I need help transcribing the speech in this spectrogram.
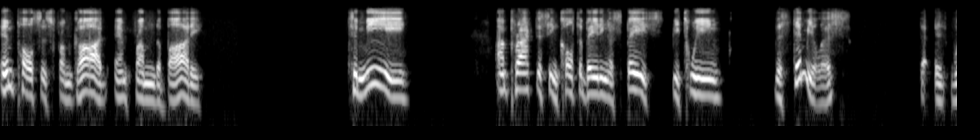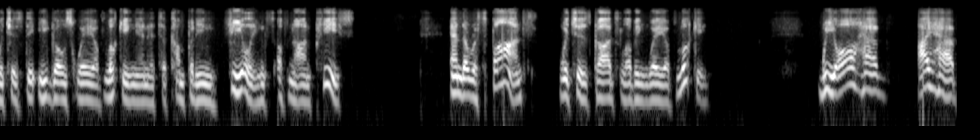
impulses from God and from the body. To me, I'm practicing cultivating a space between the stimulus, is, which is the ego's way of looking and its accompanying feelings of non peace, and the response, which is God's loving way of looking. We all have, I have,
